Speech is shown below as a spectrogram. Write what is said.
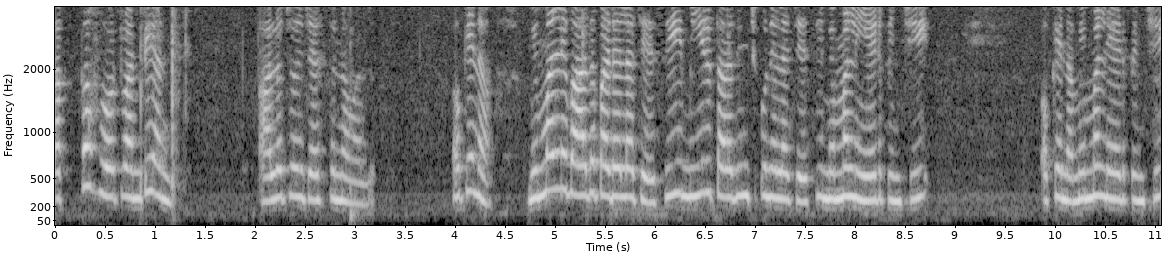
పక్కా ఫోర్ ట్వంటీ అండి. ఆలోచన చేస్తున్న వాళ్ళు. ఓకేనా? మిమ్మల్ని బాధపడేలా చేసి మీరు తలదించుకునేలా చేసి మిమ్మల్ని ఏడిపించి ఓకేనా మిమ్మల్ని ఏడిపించి.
